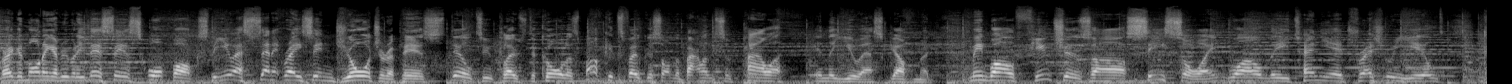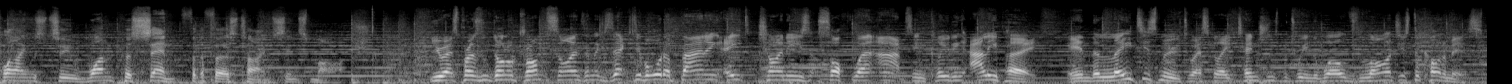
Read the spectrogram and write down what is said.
Very good morning, everybody. This is Squawk Box. The US Senate race in Georgia appears still too close to call as markets focus on the balance of power in the US government. Meanwhile, futures are seesawing while the 10 year Treasury yield climbs to 1% for the first time since March. US President Donald Trump signs an executive order banning eight Chinese software apps, including Alipay, in the latest move to escalate tensions between the world's largest economies.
